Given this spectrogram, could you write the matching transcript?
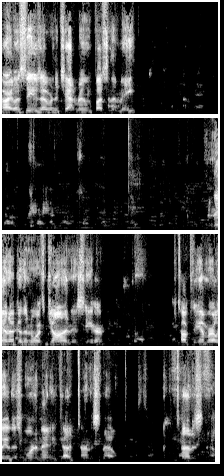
All right, let's see who's over in the chat room fussing at me. Nanook of the North John is here. Talked to him earlier this morning, man. He's got a ton of snow. A ton of snow.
